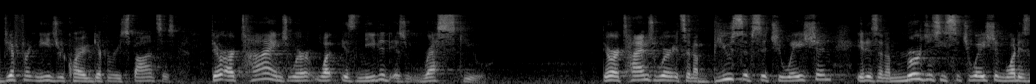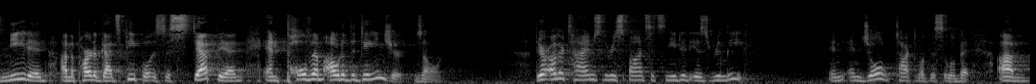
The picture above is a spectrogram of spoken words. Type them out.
different needs requiring different responses. There are times where what is needed is rescue. There are times where it's an abusive situation, it is an emergency situation. What is needed on the part of God's people is to step in and pull them out of the danger zone. There are other times the response that's needed is relief. And, and Joel talked about this a little bit. Um,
